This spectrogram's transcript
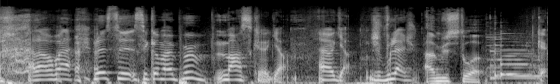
Alors voilà, là, c'est c'est comme un peu masque, regarde. Alors, regarde, je vous la joue. Amuse-toi. OK.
